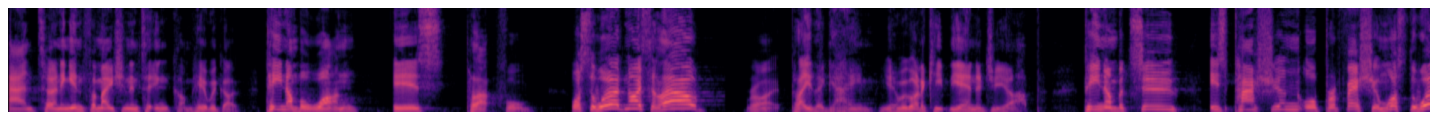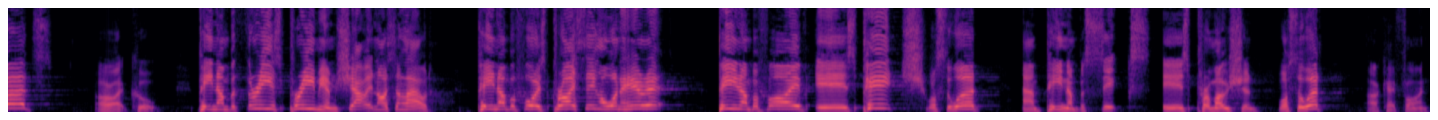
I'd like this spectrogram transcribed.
and turning information into income. Here we go. P number one is platform. What's the word? Nice and loud? Right, play the game. Yeah, we've got to keep the energy up. P number two is passion or profession. What's the words? All right, cool. P number three is premium. Shout it nice and loud. P number four is pricing. I want to hear it. P number five is pitch. What's the word? And P number six is promotion. What's the word? Okay, fine.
